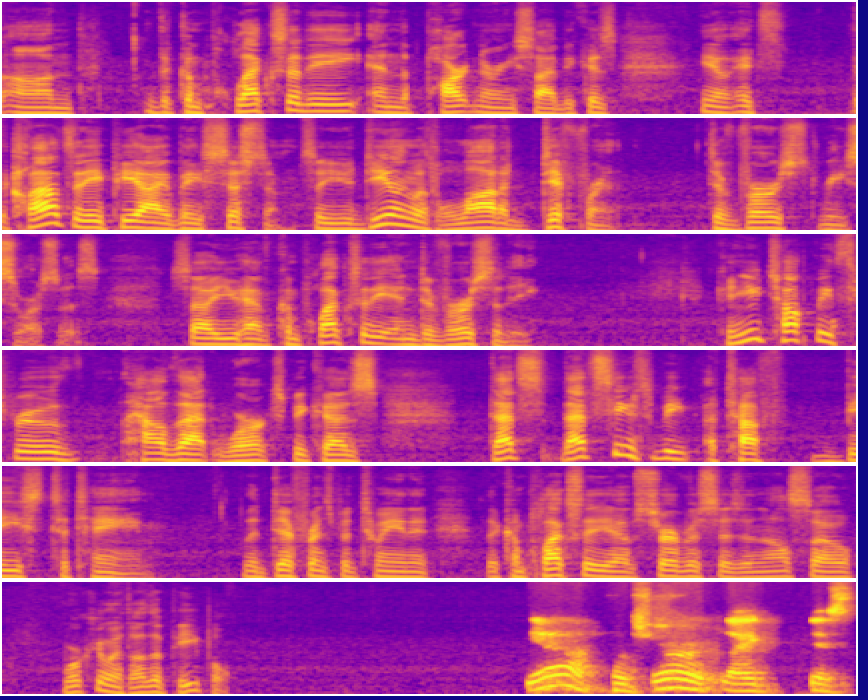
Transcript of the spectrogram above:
on the complexity and the partnering side? Because you know, it's, the cloud's an API-based system, so you're dealing with a lot of different, diverse resources. So you have complexity and diversity. Can you talk me through how that works? Because that's, that seems to be a tough beast to tame. The difference between it, the complexity of services and also working with other people. Yeah, for sure. Like it's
